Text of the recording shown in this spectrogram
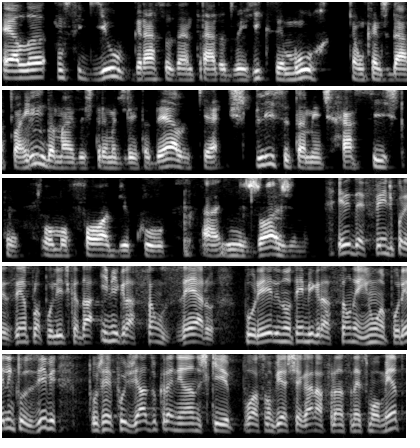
ela conseguiu, graças à entrada do Henrique Zemmour, que é um candidato ainda mais à extrema-direita dela, que é explicitamente racista, homofóbico uh, e misógino. Ele defende, por exemplo, a política da imigração zero. Por ele não tem imigração nenhuma. Por ele, inclusive, os refugiados ucranianos que possam vir a chegar na França nesse momento,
